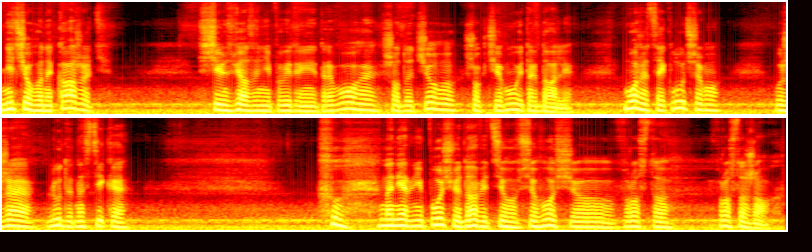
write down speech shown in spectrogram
нічого не кажуть, з чим зв'язані повітряні тривоги, що до чого, що к чому і так далі. Може це і к лучшому. Уже люди настільки фу, на нервній почві да, від цього всього, що просто, просто жах.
